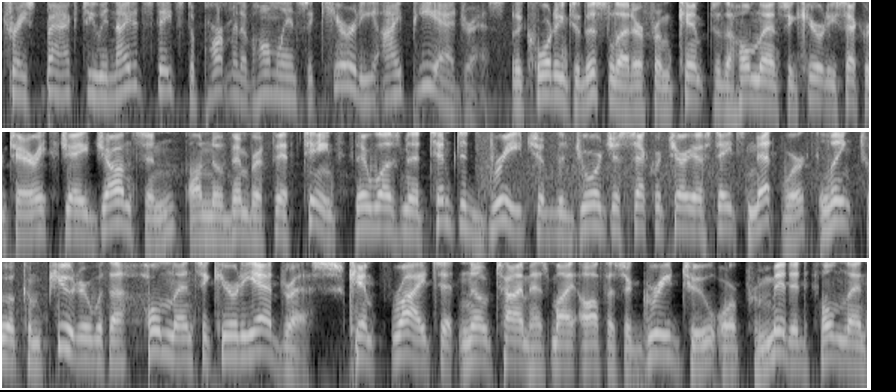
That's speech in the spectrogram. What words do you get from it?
traced back to United States Department of Homeland Security IP address. According to this letter from Kemp to the Homeland Security Secretary Jeh Johnson on November 15th, there was an attempted breach of the Georgia Secretary of State's network linked to a computer with a Homeland Security address. Kemp writes, At no time has my office agreed to or permitted Homeland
